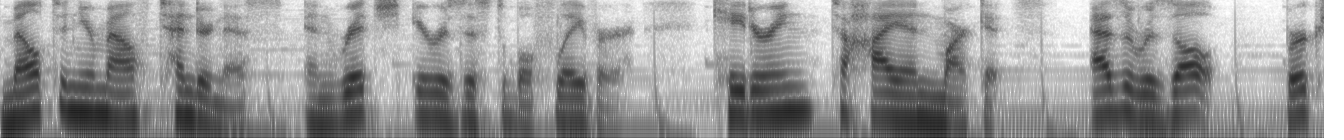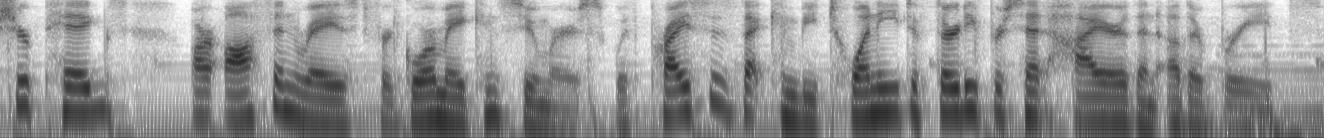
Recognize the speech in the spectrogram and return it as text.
melt-in-your-mouth tenderness, and rich, irresistible flavor, catering to high-end markets. As a result, Berkshire pigs are often raised for gourmet consumers with prices that can be 20 to 30% higher than other breeds.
